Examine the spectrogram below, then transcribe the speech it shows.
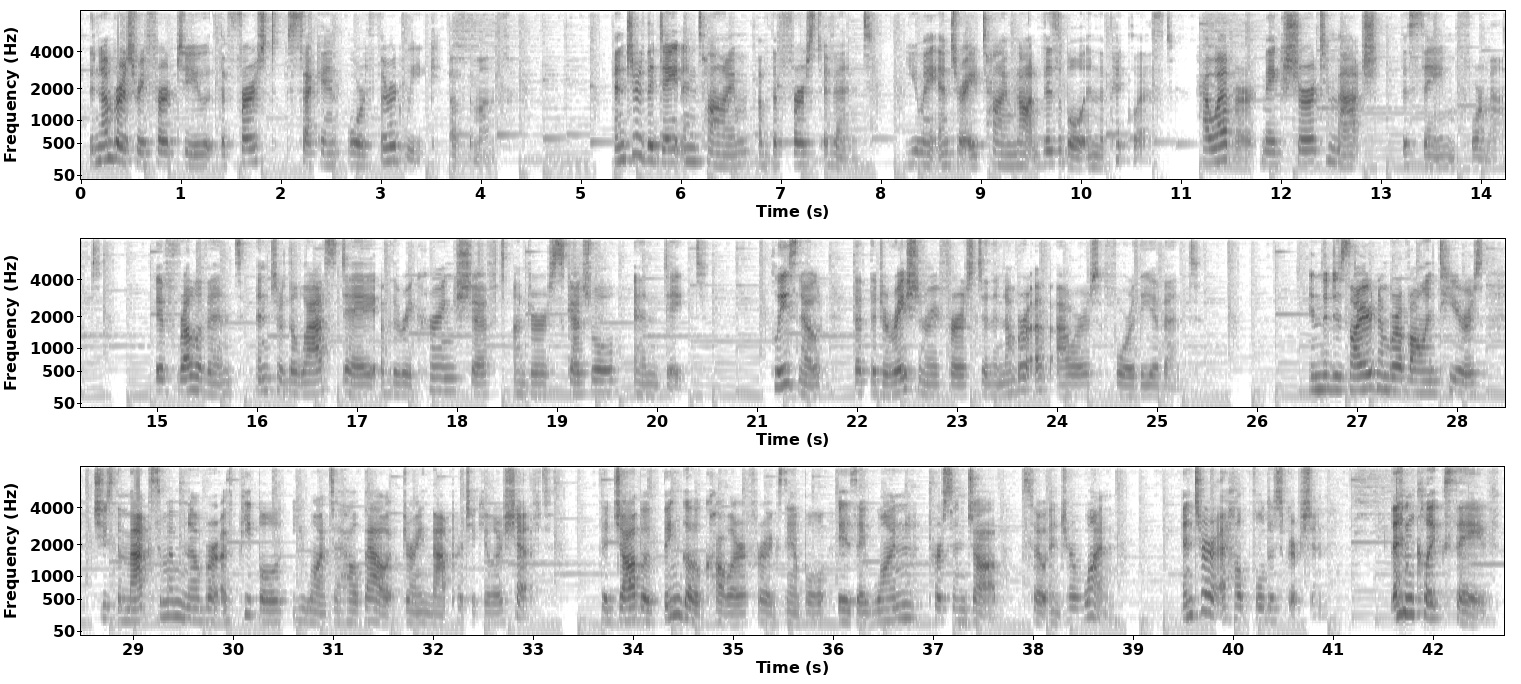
The numbers refer to the first, second, or third week of the month. Enter the date and time of the first event. You may enter a time not visible in the pick list. However, make sure to match the same format. If relevant, enter the last day of the recurring shift under Schedule End Date. Please note that the duration refers to the number of hours for the event. In the desired number of volunteers, choose the maximum number of people you want to help out during that particular shift. The job of bingo caller, for example, is a one-person job, so enter 1. Enter a helpful description. Then click Save.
